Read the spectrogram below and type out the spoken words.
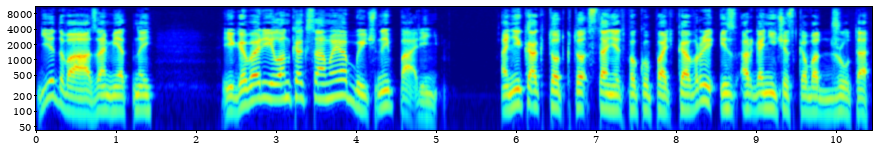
Едва заметный. И говорил он, как самый обычный парень а не как тот, кто станет покупать ковры из органического джута.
